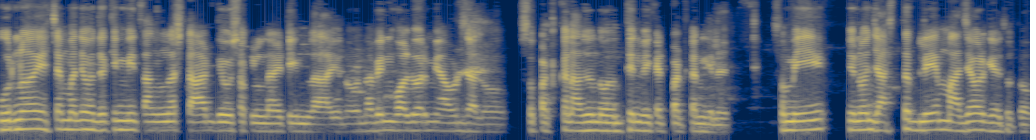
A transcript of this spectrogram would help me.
पूर्ण ह्याच्यामध्ये होतं की मी चांगला स्टार्ट देऊ शकलो नाही टीमला यु नो नवीन बॉलवर मी आउट झालो. सो पटकन अजून दोन तीन विकेट पटकन गेले. सो मी यु नो जास्त ब्लेम माझ्यावर घेत होतो.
